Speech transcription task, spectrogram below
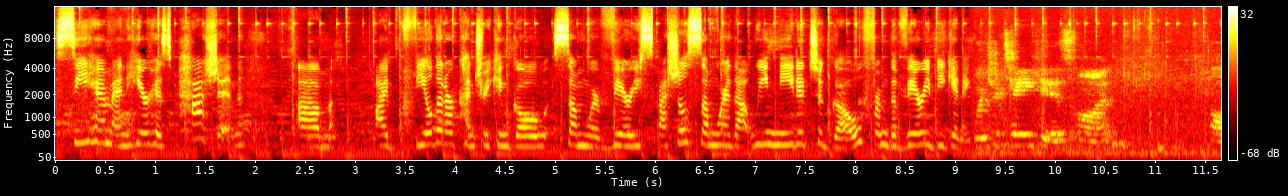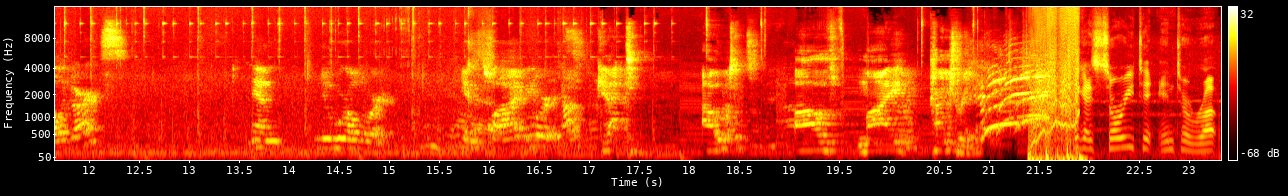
see him and hear his passion, um, I feel that our country can go somewhere very special, somewhere that we needed to go from the very beginning. What your take is on oligarchs and New World Order in five words. Get out of my country. Hey guys, sorry to interrupt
